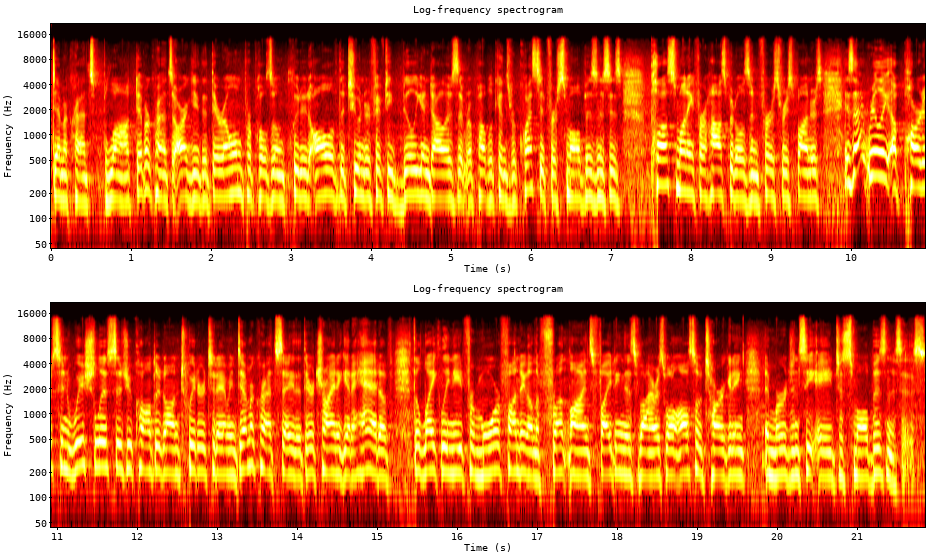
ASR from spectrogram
Democrats blocked. Democrats argue that their own proposal included all of the $250 billion that Republicans requested for small businesses, plus money for hospitals and first responders. Is that really a partisan wish list, as you called it on Twitter today? I mean, Democrats say that they're trying to get ahead of the likely need for more funding on the front lines fighting this virus while also targeting emergency aid to small businesses.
